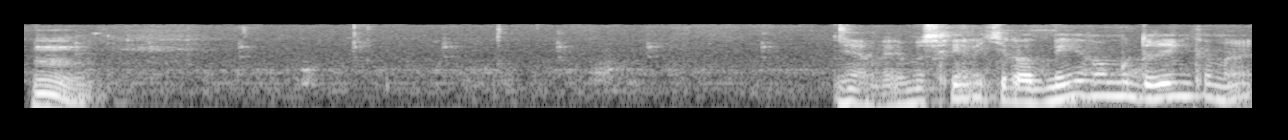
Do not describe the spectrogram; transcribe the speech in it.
Hmm. Ja, misschien dat je er wat meer van moet drinken, maar...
